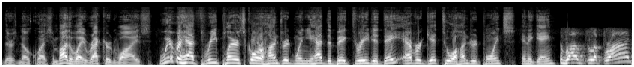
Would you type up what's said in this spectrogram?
There's no question. By the way, record wise, we ever had three players score 100 when you had the big three? Did they ever get to 100 points in a game? Well, LeBron,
